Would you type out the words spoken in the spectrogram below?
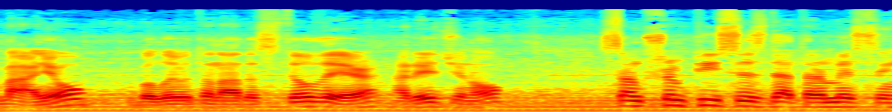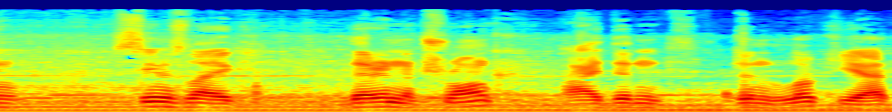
manual. Believe it or not it's still there original. Some trim pieces that are missing seems like they're in the trunk. I didn't didn't look yet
